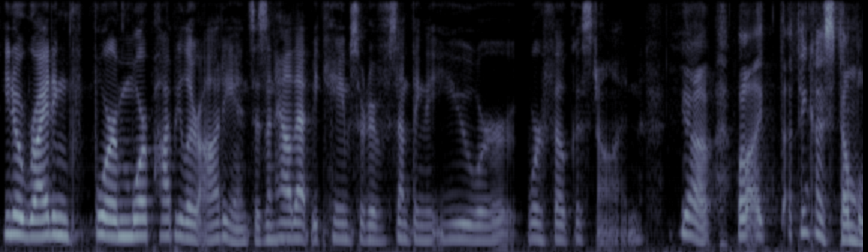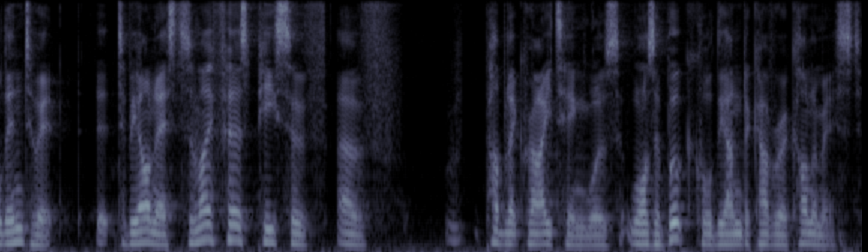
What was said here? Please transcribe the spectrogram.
you know writing for more popular audiences and how that became sort of something that you were were focused on. Yeah, well, I, I think I stumbled into it to be honest. So my first piece of of public writing was was a book called The Undercover Economist,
